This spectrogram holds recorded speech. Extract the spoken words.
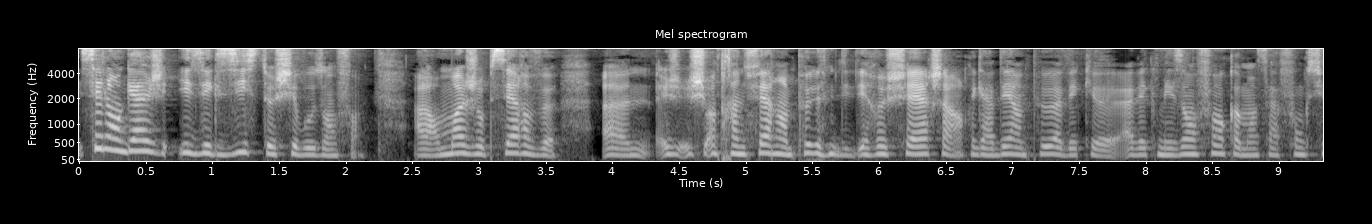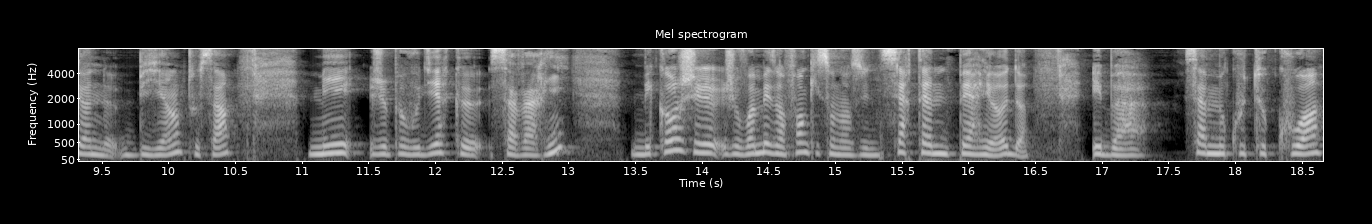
ces langages, ils existent chez vos enfants. Alors moi, j'observe, euh, je suis en train de faire un peu des recherches, à regarder un peu avec, euh, avec mes enfants comment ça fonctionne bien, tout ça. Mais je peux vous dire que ça varie. Mais quand je, je vois mes enfants qui sont dans une certaine période, eh ben, ça me coûte quoi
